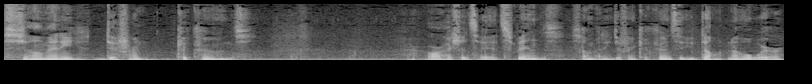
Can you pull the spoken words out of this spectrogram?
so many different cocoons. Or I should say, it spins so many different cocoons that you don't know where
